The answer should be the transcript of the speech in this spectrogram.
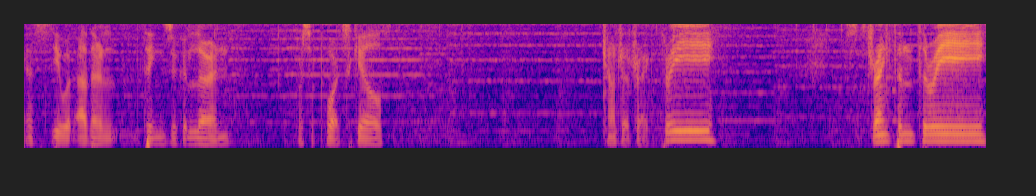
Let's see what other things we could learn for support skills. Counter attack 3. Strengthen 3.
